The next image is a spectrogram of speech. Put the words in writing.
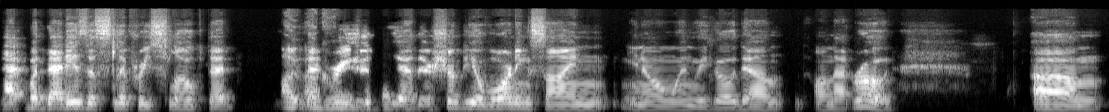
that, but that is a slippery slope. That, I that agree. Yeah, there should be a warning sign. You know, when we go down on that road. Um,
